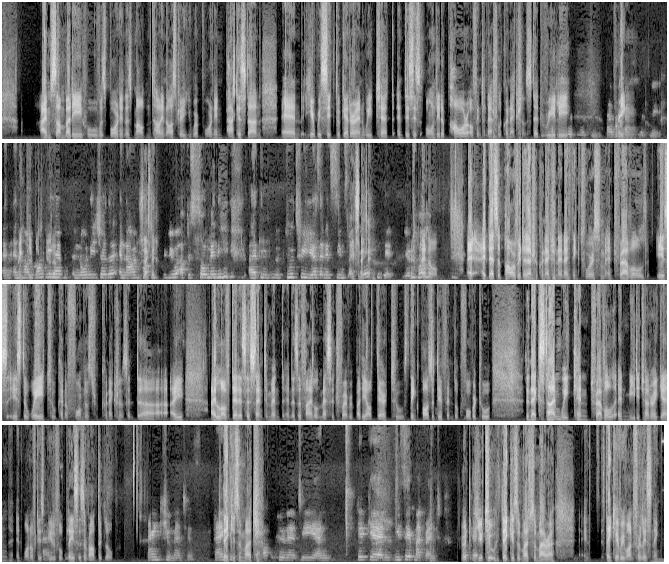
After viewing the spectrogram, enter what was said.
I'm somebody who was born in this mountain town in Austria. You were born in Pakistan. And here we sit together and we chat. And this is only the power of international connections that really absolutely. bring. Absolutely. And, and bring how long together. we have known each other. And now I'm exactly. talking to you after so many, I think, two, three years. And it seems like exactly. yesterday, you know? I know. And, that's the power of international connection and i think tourism and travel is is the way to kind of form those connections and uh, i i love that as a sentiment and as a final message for everybody out there to think positive and look forward to the next time we can travel and meet each other again at one of these beautiful places around the globe. Thank you Mathias. thank, thank you, you so much. opportunity and take care and be safe my friend Good. Okay. You too. Thank you so much, Sumaira. And thank you everyone for listening.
